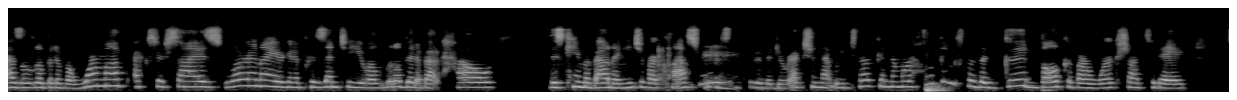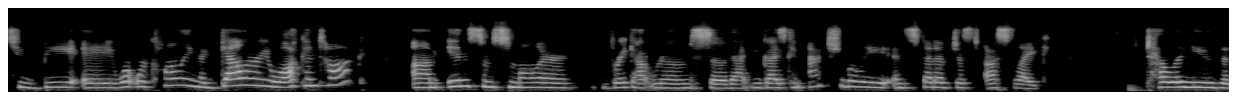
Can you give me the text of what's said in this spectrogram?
as a little bit of a warm up exercise. Laura and I are gonna present to you a little bit about how this came about in each of our classrooms, mm. sort of the direction that we took. And then we're hoping for the good bulk of our workshop today to be a what we're calling a gallery walk and talk um, in some smaller breakout rooms so that you guys can actually, instead of just us like telling you the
